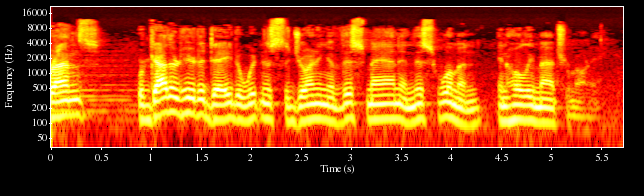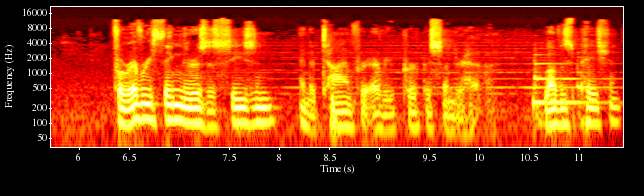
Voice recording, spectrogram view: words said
Friends, we're gathered here today to witness the joining of this man and this woman in holy matrimony. For everything there is a season and a time for every purpose under heaven. Love is patient.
